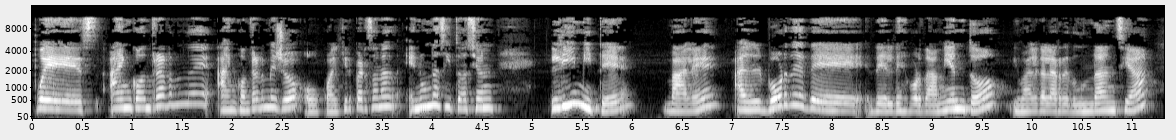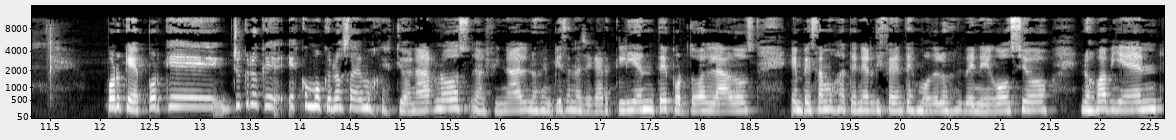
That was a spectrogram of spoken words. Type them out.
Pues a encontrarme, a encontrarme yo o cualquier persona en una situación límite ¿vale? Al borde del desbordamiento, y valga la redundancia. ¿Por qué? Porque yo creo que es como que no sabemos gestionarnos, al final nos empiezan a llegar clientes por todos lados, empezamos a tener diferentes modelos de negocio, nos va bien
